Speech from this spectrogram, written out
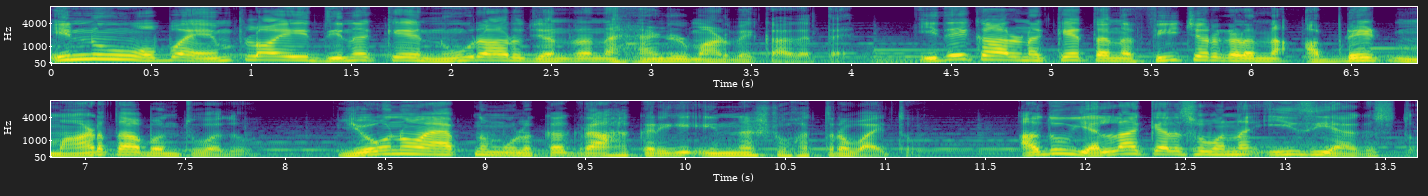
ಇನ್ನು ಒಬ್ಬ ಎಂಪ್ಲಾಯಿ ದಿನಕ್ಕೆ ನೂರಾರು ಜನರನ್ನು ಹ್ಯಾಂಡಲ್ ಮಾಡಬೇಕಾಗತ್ತೆ. ಇದೇ ಕಾರಣಕ್ಕೆ ತನ್ನ ಫೀಚರ್ಗಳನ್ನು ಅಪ್ಡೇಟ್ ಮಾಡ್ತಾ ಬಂತು ಅದು. ಯೋನೋ ಆ್ಯಪ್ನ ಮೂಲಕ ಗ್ರಾಹಕರಿಗೆ ಇನ್ನಷ್ಟು ಹತ್ತಿರವಾಯಿತು. ಅದು ಎಲ್ಲ ಕೆಲಸವನ್ನು ಈಸಿ ಆಗಿಸ್ತು.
